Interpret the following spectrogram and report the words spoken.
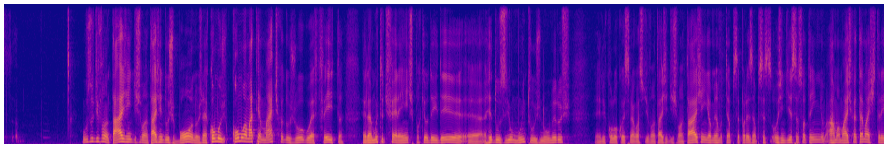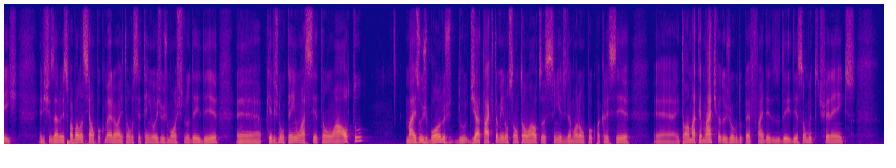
uso de vantagem e desvantagem dos bônus, né? Como, como a matemática do jogo é feita, ela é muito diferente, porque o D&D é, reduziu muito os números, Ele colocou esse negócio de vantagem e desvantagem, e ao mesmo tempo você, por exemplo, você, hoje em dia você só tem arma mágica até mais 3. Eles fizeram isso para balancear um pouco melhor. Então você tem hoje os monstros no DD, é, porque eles não têm um AC tão alto, mas os bônus do, de ataque também não são tão altos assim, eles demoram um pouco para crescer. É, então a matemática do jogo do Pathfinder e do D&D são muito diferentes.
